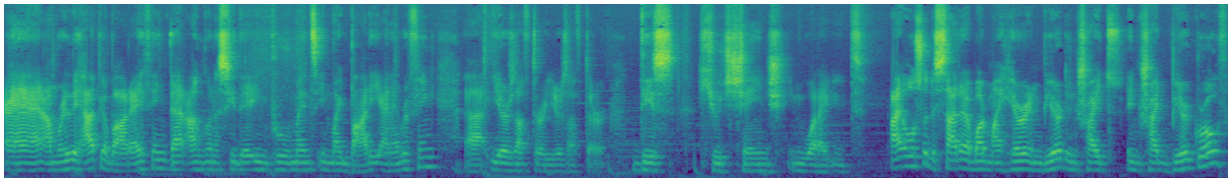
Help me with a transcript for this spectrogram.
And I'm really happy about it. I think that I'm gonna see the improvements in my body and everything uh, years after years after this huge change in what I eat. I also decided about my hair and beard and tried and tried beard growth.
